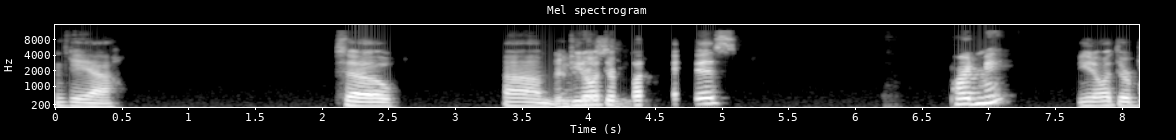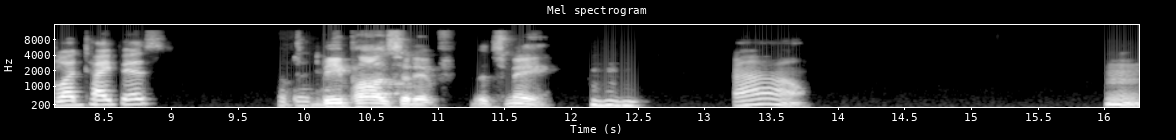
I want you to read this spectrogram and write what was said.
yeah. So, um, do you know what their blood type is? Pardon me? You know what their blood type is? be positive. It's me. Oh. Hmm.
